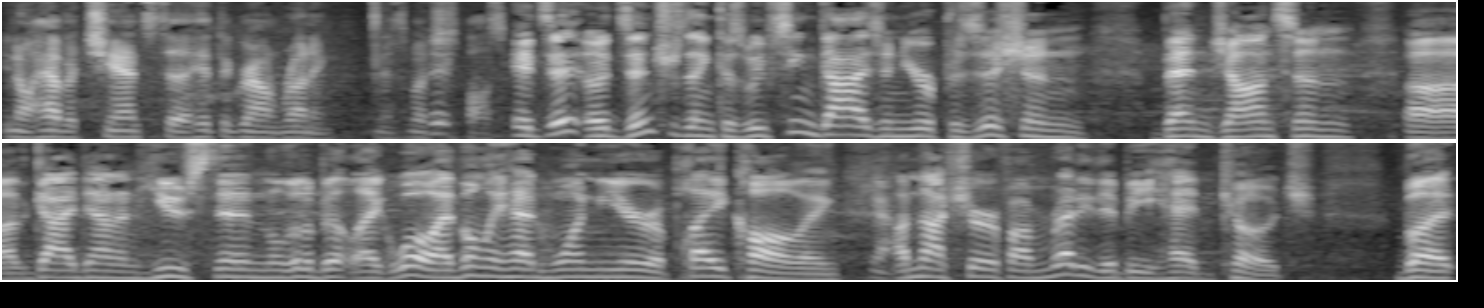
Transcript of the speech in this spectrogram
you know, have a chance to hit the ground running as much as possible. It's it's interesting because we've seen guys in your position, Ben Johnson, uh, the guy down in Houston, a little bit like, whoa, I've only had one year of play calling. Yeah. I'm not sure if I'm ready to be head coach. But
